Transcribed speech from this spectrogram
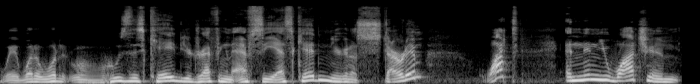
Wait, what? What? Who's this kid? You're drafting an FCS kid, and you're going to start him? What?" And then you watch him,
